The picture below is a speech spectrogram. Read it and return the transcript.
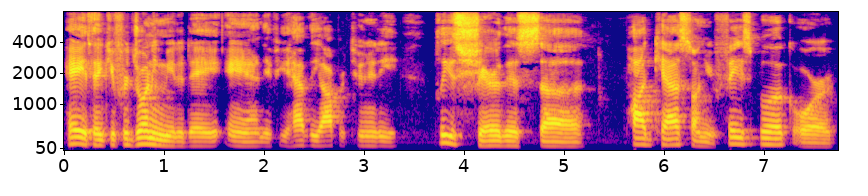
Hey, thank you for joining me today. And if you have the opportunity, please share this uh, podcast on your Facebook or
